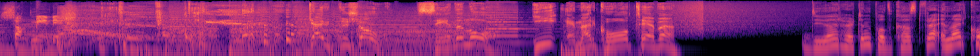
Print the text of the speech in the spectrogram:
Sápmi det. Gauteshow! Se det nå i NRK TV. Du har hørt en podkast fra NRK.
